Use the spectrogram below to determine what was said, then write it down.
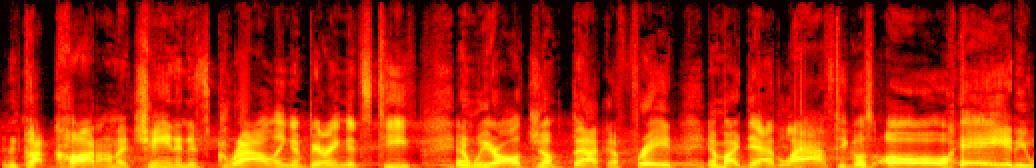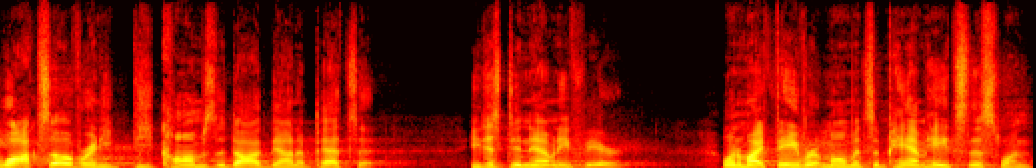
and it got caught on a chain and it's growling and baring its teeth. And we all jumped back afraid. And my dad laughed. He goes, Oh, hey. And he walks over and he, he calms the dog down and pets it. He just didn't have any fear. One of my favorite moments, and Pam hates this one.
